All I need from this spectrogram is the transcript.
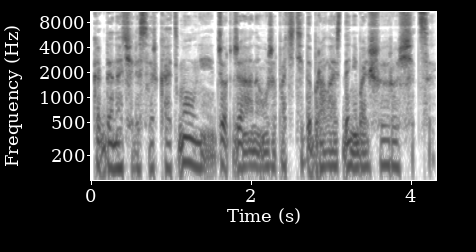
Когда начали сверкать молнии, Джорджиана уже почти добралась до небольшой рощицы.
